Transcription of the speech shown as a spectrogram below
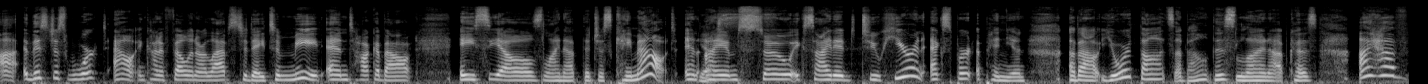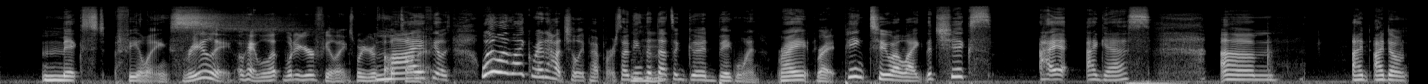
Uh, this just worked out and kind of fell in our laps today to meet and talk about ACL's lineup that just came out. And I am so excited to hear an expert opinion about your thoughts about this lineup because I have mixed feelings. Really? Okay. Well, what are your feelings? What are your thoughts on My it? Mm-hmm. feelings. Well, I like Red Hot Chili Peppers. I think that that's a good big one, right? Right. Pink too. I like the Chicks. I I guess. Um, I I don't.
